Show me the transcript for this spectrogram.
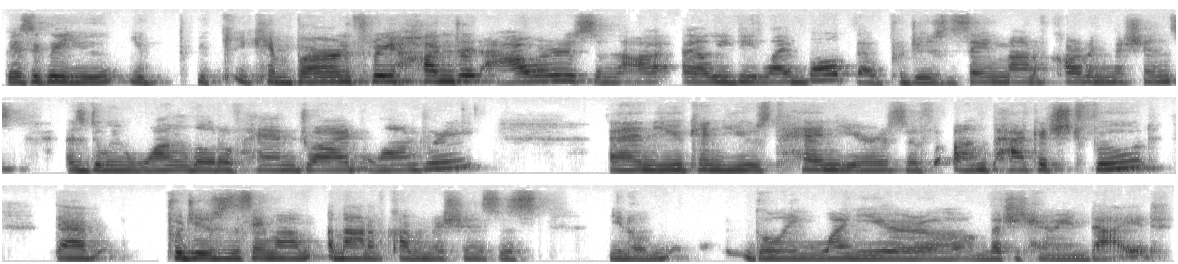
Basically, you, you, you can burn 300 hours in an LED light bulb that produce the same amount of carbon emissions as doing one load of hand dried laundry. And you can use 10 years of unpackaged food that produces the same amount of carbon emissions as, you know, going one year uh, vegetarian diet.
